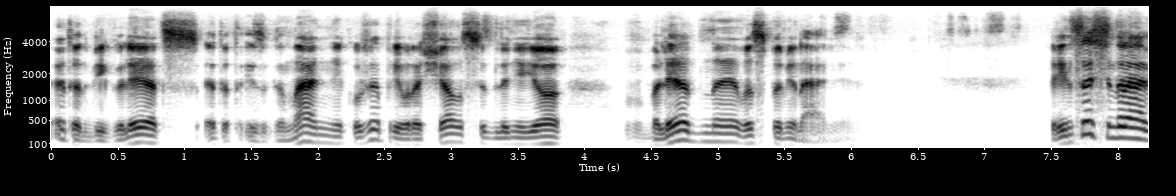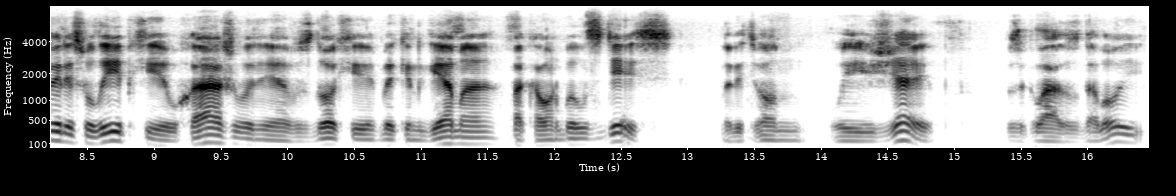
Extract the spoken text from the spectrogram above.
Этот беглец, этот изгнанник уже превращался для нее в бледное воспоминание. Принцессе нравились улыбки, ухаживания, вздохи Бекингема, пока он был здесь, но ведь он уезжает с глаз долой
